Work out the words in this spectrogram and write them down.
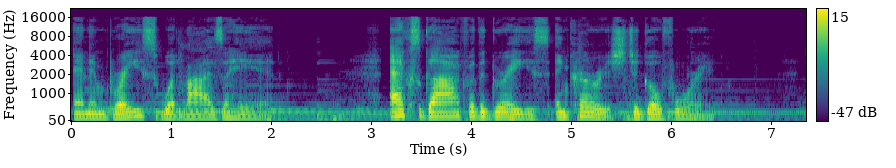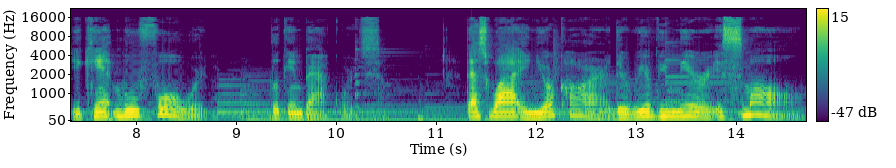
and embrace what lies ahead. Ask God for the grace and courage to go for it. You can't move forward looking backwards. That's why in your car, the rearview mirror is small.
